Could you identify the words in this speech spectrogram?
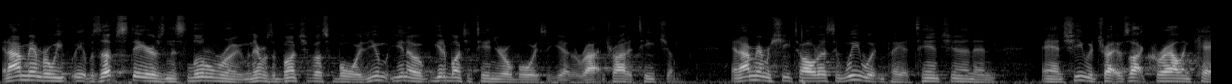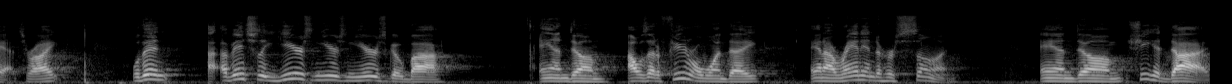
And I remember we, it was upstairs in this little room, and there was a bunch of us boys. You, you know, get a bunch of 10 year old boys together, right, and try to teach them. And I remember she taught us, and we wouldn't pay attention, and, and she would try, it was like corralling cats, right? Well, then eventually, years and years and years go by, and um, I was at a funeral one day, and I ran into her son. And um, she had died.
